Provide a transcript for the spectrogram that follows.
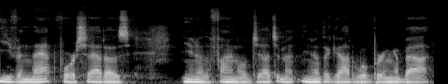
even that foreshadows, you know, the final judgment, you know, that God will bring about.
